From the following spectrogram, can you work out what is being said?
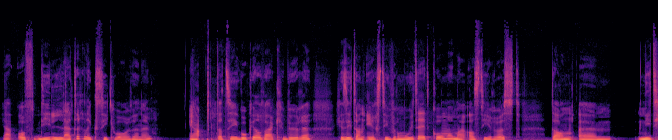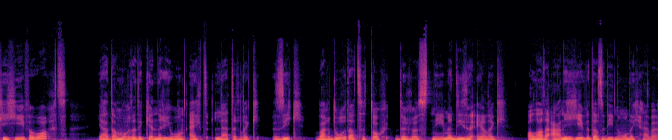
Ja, of die letterlijk ziek worden. Hè. Ja. Dat zie ik ook heel vaak gebeuren. Je ziet dan eerst die vermoeidheid komen, maar als die rust dan ehm, niet gegeven wordt, ja, dan worden de kinderen gewoon echt letterlijk ziek, waardoor dat ze toch de rust nemen die ze eigenlijk al hadden aangegeven dat ze die nodig hebben.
